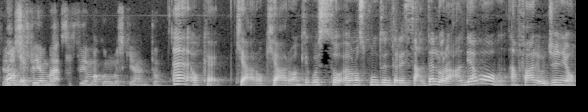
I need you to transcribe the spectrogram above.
Se no si ferma, si ferma, con uno schianto. Eh, ok, chiaro, chiaro, anche questo è uno spunto interessante. Allora andiamo a fare, Eugenio,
